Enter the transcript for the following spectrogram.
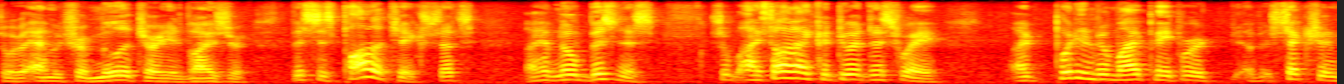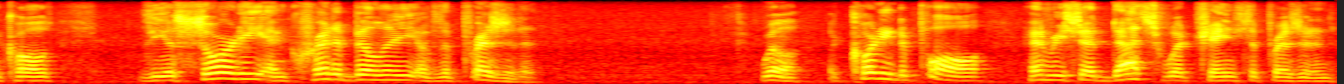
sort of amateur military advisor? This is politics. That's I have no business. So I thought I could do it this way. I put into my paper a section called The Authority and Credibility of the President. Well, according to Paul, Henry said that's what changed the president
